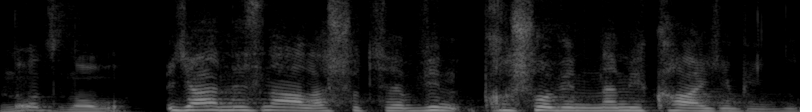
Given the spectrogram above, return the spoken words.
Ну от знову. Я не знала, що це він про що він намікає мені.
